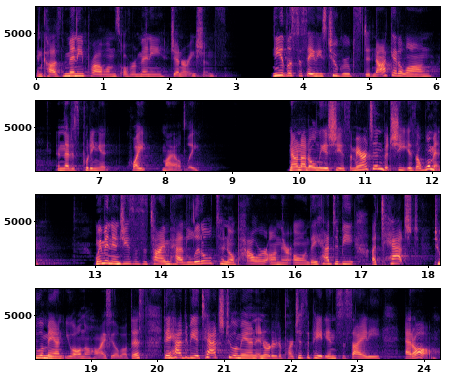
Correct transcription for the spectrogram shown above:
and caused many problems over many generations. Needless to say, these two groups did not get along, and that is putting it quite mildly. Now, not only is she a Samaritan, but she is a woman. Women in Jesus' time had little to no power on their own. They had to be attached to a man. You all know how I feel about this. They had to be attached to a man in order to participate in society at all.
